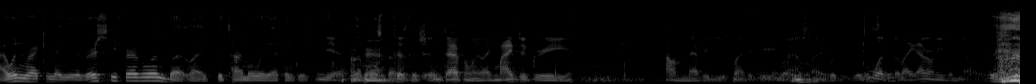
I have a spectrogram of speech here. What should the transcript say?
I wouldn't recommend university for everyone, but like the time away I think was Yeah. the Okay. most 'Cause beneficial. definitely, like my degree, I'll never use my degree in my life. what- what'd What, like I don't even know. Who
